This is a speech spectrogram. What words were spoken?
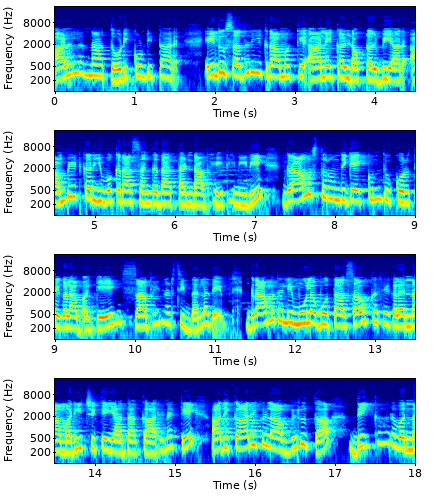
ಅಳಲನ್ನ ತೋಡಿಕೊಂಡಿದ್ದಾರೆ. ಇಂದು ಸದರಿ ಗ್ರಾಮಕ್ಕೆ ಆನೇಕಲ್ ಡಾಕ್ಟರ್ ಬಿಆರ್ ಅಂಬೇಡ್ಕರ್ ಯುವಕರ ಸಂಘದ ತಂಡ ಭೇಟಿ ನೀಡಿ ಗ್ರಾಮಸ್ಥರೊಂದಿಗೆ ಕುಂದು ಕೊರತೆಗಳ ಬಗ್ಗೆ ಸಭೆ ನಡೆಸಿದ್ದಲ್ಲದೆ, ಗ್ರಾಮದಲ್ಲಿ ಮೂಲಭೂತ ಸೌಕರ್ಯಗಳನ್ನ ಮರೀಚಿಕೆಯಾದ ಕಾರಣಕ್ಕೆ ಅಧಿಕಾರಿಗಳ ವಿರುದ್ಧ ಧಿಕ್ಕಾರವನ್ನ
